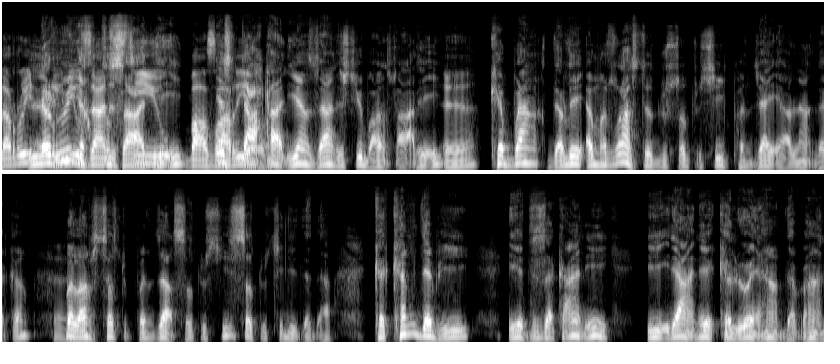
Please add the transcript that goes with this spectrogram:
لە ڕووی لە ڕووی زانستی و بازاری یان زانستی بازاری کە بانق دەڵێ ئەمە ڕاستە 250 یالان دەکەم بەڵام سە و پ سە و سی سە و چلی دەدا کە کەم دەبی ئێ دزەکانی ئیرانێک کە لۆیان دەبان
